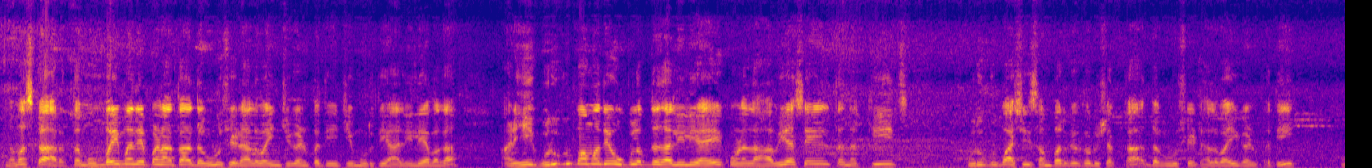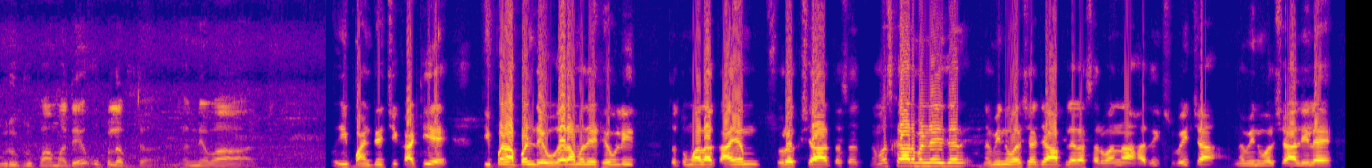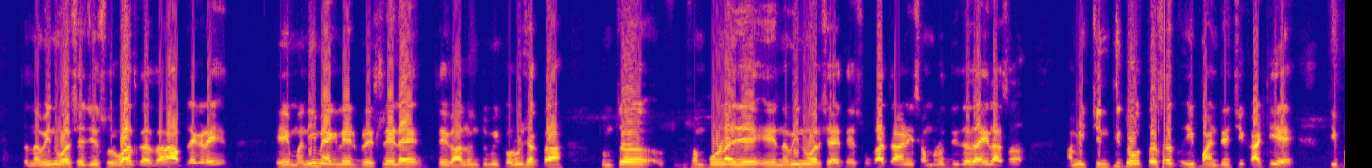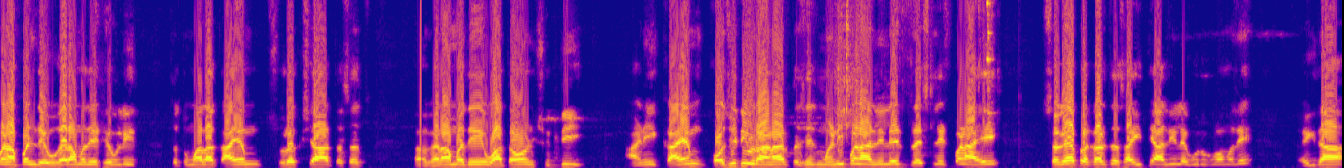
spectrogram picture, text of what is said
नमस्कार. तर मुंबईमध्ये पण आता दगडूशेठ हलवाईंची गणपतीची मूर्ती आलेली आहे बघा. आणि ही गुरुकृपामध्ये उपलब्ध झालेली आहे. कोणाला हवी असेल तर नक्कीच गुरुकृपाशी संपर्क करू शकता. दगडूशेठ हलवाई गणपती गुरुकृपामध्ये उपलब्ध. धन्यवाद. ही पांढरीची काठी आहे. ती पण आपण देवघरामध्ये ठेवली. तर तुम्हाला कायम सुरक्षा. तसंच नमस्कार मंडळी तर नवीन वर्षाच्या आपल्याला सर्वांना हार्दिक शुभेच्छा. नवीन वर्ष आलेलं आहे. तर नवीन वर्षाची सुरुवात करताना आपल्याकडे हे मनी मॅग्नेट ब्रेसलेट आहे ते घालून तुम्ही करू शकता. तुमचं संपूर्ण जे हे नवीन वर्ष आहे ते सुखाचं आणि समृद्धीचं जाईल असं आम्ही चिंतित आहोत. तसंच ही पांढरीची काठी आहे ती पण आपण देवघरामध्ये ठेवली तर तुम्हाला कायम सुरक्षा तसंच घरामध्ये वातावरण शुद्धी आणि कायम पॉझिटिव्ह राहणार. तसेच मणी पण आलेले आहेत ब्रेसलेट पण आहे. सगळ्या प्रकारचं साहित्य आलेलं आहे गुरुकृपामध्ये. एकदा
